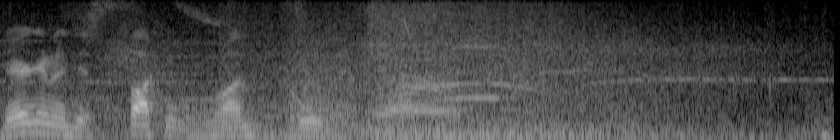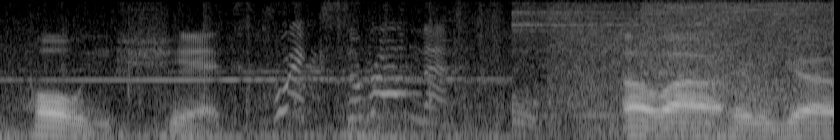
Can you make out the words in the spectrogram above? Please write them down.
They're gonna just fucking run through him, bro. Holy shit. Quick, surround them! Oh wow, here we go.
